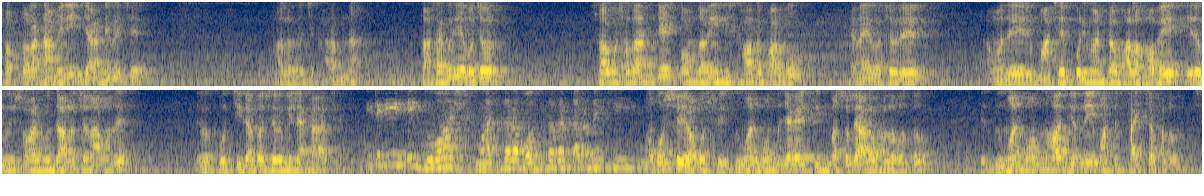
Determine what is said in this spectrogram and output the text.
সব টলার নামেনি যারা নেমেছে ভালো হয়েছে খারাপ না। তো আশা করি এবছর সর্বসাধারণকে কম দামে ইলিশ খাওয়াতে পারব। কেন এবছরের আমাদের মাছের পরিমাণটাও ভালো হবে? এরকমই সবার মধ্যে আলোচনা আমাদের। এবং পত্রিকা তো সেরকমই লেখা আছে। এটা কি এই দু মাস মাছ ধরা বন্ধ থাকার কারণে কি অবশ্যই অবশ্যই। দু মাস বন্ধ জায়গায় তিন মাস হলে আরও ভালো হতো। দু মাস বন্ধ হওয়ার জন্যই মাছের সাইজটা ভালো হচ্ছে।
